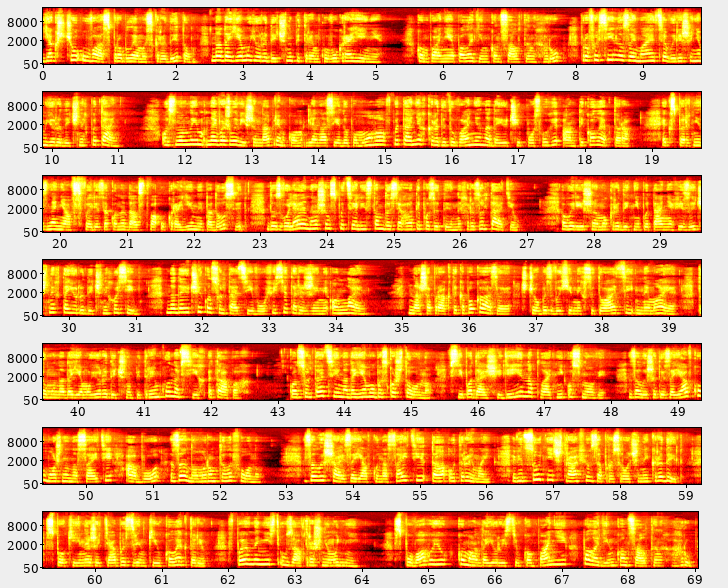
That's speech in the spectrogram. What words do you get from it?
Якщо у вас проблеми з кредитом, надаємо юридичну підтримку в Україні. Компанія Paladin Consulting Group професійно займається вирішенням юридичних питань. Основним найважливішим напрямком для нас є допомога в питаннях кредитування, надаючи послуги антиколектора. Експертні знання в сфері законодавства України та досвід дозволяє нашим спеціалістам досягати позитивних результатів. Вирішуємо кредитні питання фізичних та юридичних осіб, надаючи консультації в офісі та режимі онлайн. Наша практика показує, що безвихідних ситуацій немає, тому надаємо юридичну підтримку на всіх етапах. Консультації надаємо безкоштовно, всі подальші дії на платній основі. Залишити заявку можна на сайті або за номером телефону. Залишай заявку на сайті та отримай відсутність штрафів за просрочений кредит, спокійне життя без дзвінків колекторів, впевненість у завтрашньому дні. З повагою команда юристів компанії Paladin Consulting Group.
